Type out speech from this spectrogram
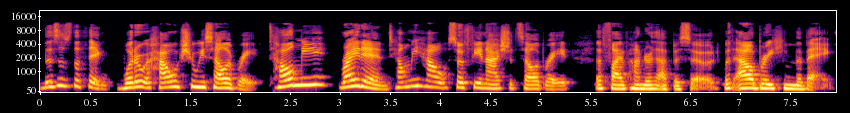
this is the thing. What are, how should we celebrate? Tell me right in. Tell me how Sophie and I should celebrate the 500th episode without breaking the bank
